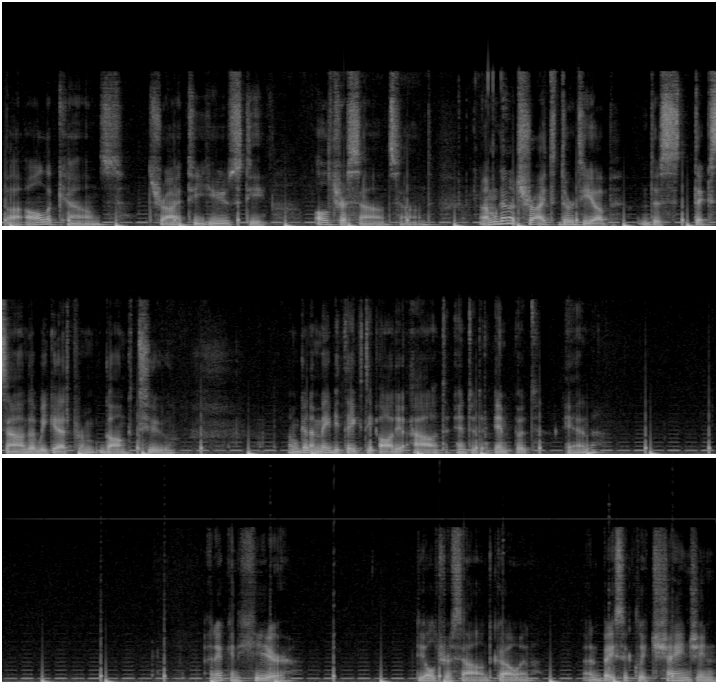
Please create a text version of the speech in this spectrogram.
by all accounts, try to use the ultrasound sound. I'm gonna try to dirty up this thick sound that we get from Gong 2. I'm gonna maybe take the audio out into the input in. And you can hear the ultrasound going. and basically changing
